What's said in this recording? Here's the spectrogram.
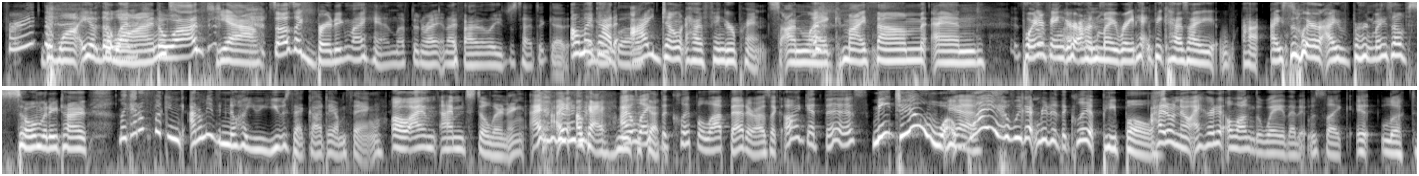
for it. The wand. You have the, one- wand. the wand. Yeah. So I was like burning my hand left and right, and I finally just had to get. It. Oh my god. I don't have fingerprints on like my thumb and pointer finger on my right hand because I, I I swear I've burned myself so many times. I'm like I don't fucking I don't even know how you use that goddamn thing. Oh, I'm I'm still learning. I, I- okay, I like the clip a lot better. I was like, oh, I get this. Me too. Yeah. Why have we gotten rid of the clip, people? I don't know. I heard it along the way that it was like it looked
